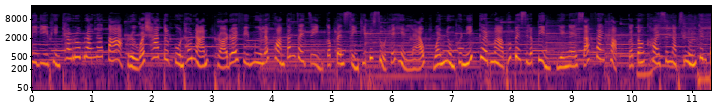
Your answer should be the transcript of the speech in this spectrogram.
มีดีเพียงแค่รูปร่างหน้าตา หรือว่าชาติตระกูลเท่านั้น เพราะด้วยฝีมือและความตั้งใจจริง ก็เป็นสิ่งที่พิสูจน์ให้เห็นแล้วว่าหนุ่มคนนี้เกิดมาเพื่อเป็นศิลปิน ยังไงซักแฟนคลับ ก็ต้องคอยสนับสนุนกันไป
